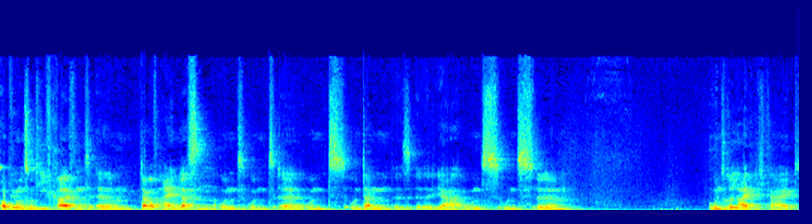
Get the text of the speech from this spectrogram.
ob wir uns so tiefgreifend ähm, darauf einlassen und, und, äh, und, und dann äh, ja, uns, uns ähm, unsere Leiblichkeit,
